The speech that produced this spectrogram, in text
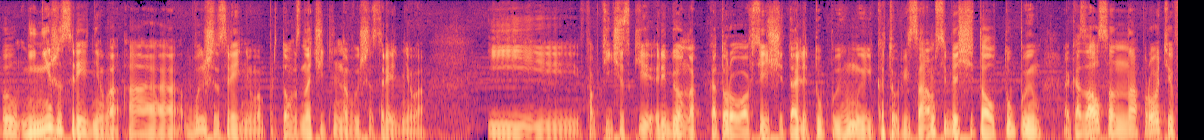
был не ниже среднего, а выше среднего, притом значительно выше среднего. И фактически ребенок, которого все считали тупым, и который сам себя считал тупым, оказался напротив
